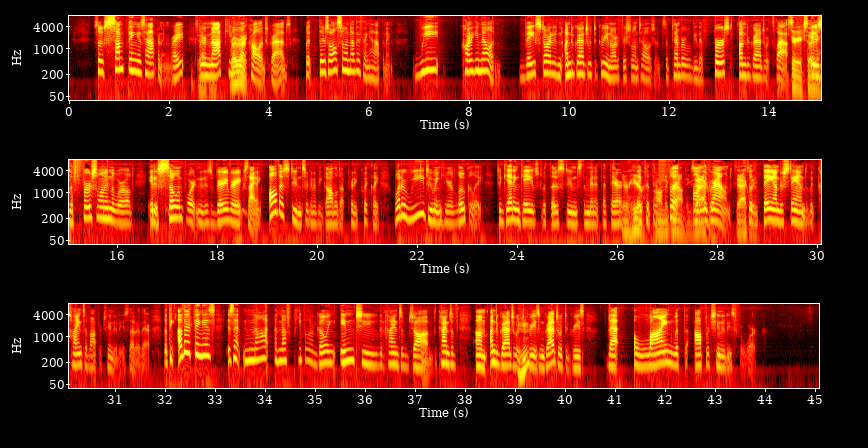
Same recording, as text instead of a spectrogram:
So something is happening, right? We're not keeping Right, our college grads, but there's also another thing happening. We, Carnegie Mellon, they started an undergraduate degree in artificial intelligence. September will be their first undergraduate class. Very exciting. It is the first one in the world. It is so important. It is very, very exciting. All those students are going to be gobbled up pretty quickly. What are we doing here locally to get engaged with those students the minute that they're, They're here they put their on the foot ground. on the ground Exactly. so that they understand the kinds of opportunities that are there. But the other thing is is that not enough people are going into the kinds of job, the kinds of um, undergraduate Mm-hmm. degrees and graduate degrees that align with the opportunities for work.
